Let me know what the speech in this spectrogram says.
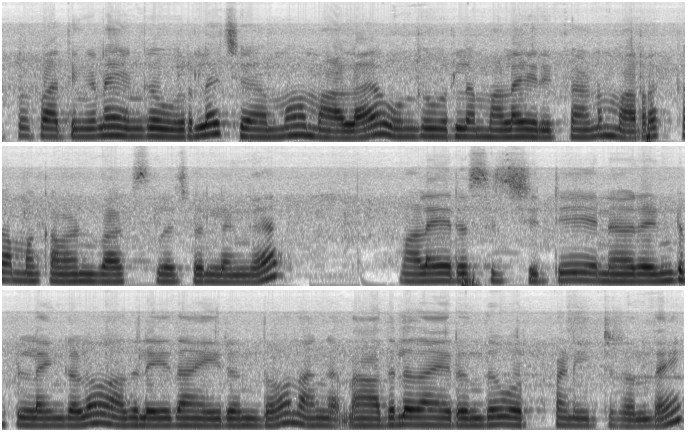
இப்போ பார்த்தீங்கன்னா எங்கள் ஊரில் செம்ம மழை. உங்கள் ஊரில் மழை இருக்கான்னு மறக்காமல் கமெண்ட் பாக்ஸில் சொல்லுங்கள் மழையை ரசிச்சுட்டு என்ன ரெண்டு பிள்ளைங்களும் அதிலே தான் இருந்தோம். நாங்கள் நான் அதில் தான் இருந்து ஒர்க் பண்ணிகிட்டு இருந்தேன்.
